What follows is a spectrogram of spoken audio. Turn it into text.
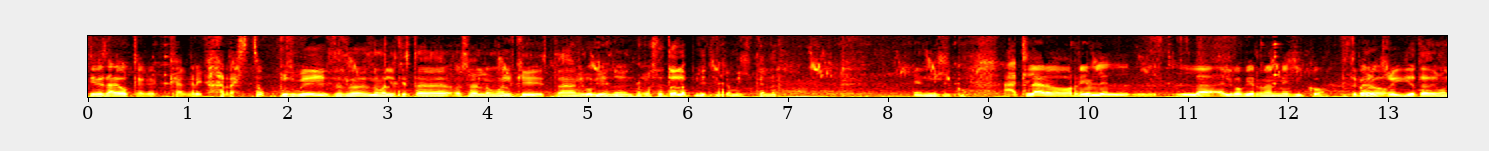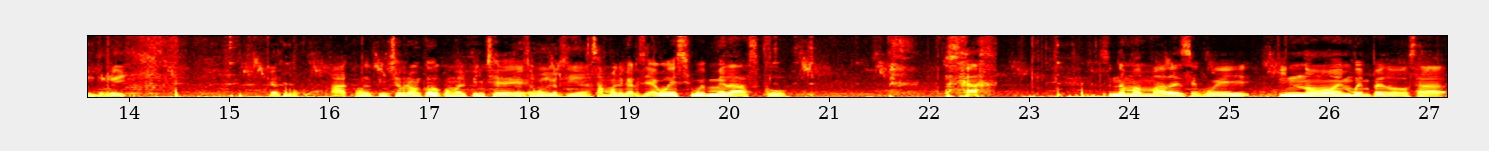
¿Tienes algo que, que agregar a esto? Pues, güey, es lo, es lo mal que está, o sea, lo mal que está el gobierno, en- o sea, toda la política mexicana en México. Ah, claro, horrible el, la- el gobierno en México. Este como Pero, otro idiota de Monterrey. Qué asco. ah, como el pinche Bronco o como el pinche Samuel García. Samuel García, güey, ese güey me da asco. O sea, es una mamada ese güey y no en buen pedo, o sea,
